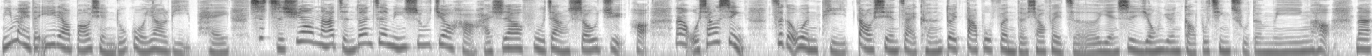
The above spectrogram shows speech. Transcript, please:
你买的医疗保险如果要理赔，是只需要拿诊断证明书就好，还是要付账收据？好。那我相信这个问题到现在可能对大部分的消费者而言是永远搞不清楚的迷因哈。那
